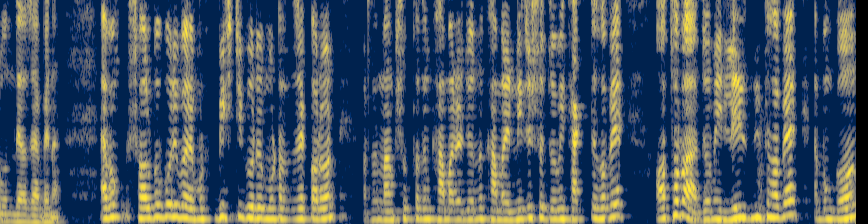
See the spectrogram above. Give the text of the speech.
লোন দেওয়া যাবে না। এবং স্বল্প পরিবারে বৃষ্টি গরুর মোটা তাজাকরণ অর্থাৎ মাংস উৎপাদন খামারের জন্য খামারের নিজস্ব জমি থাকতে হবে অথবা জমি লিজ নিতে হবে এবং গম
